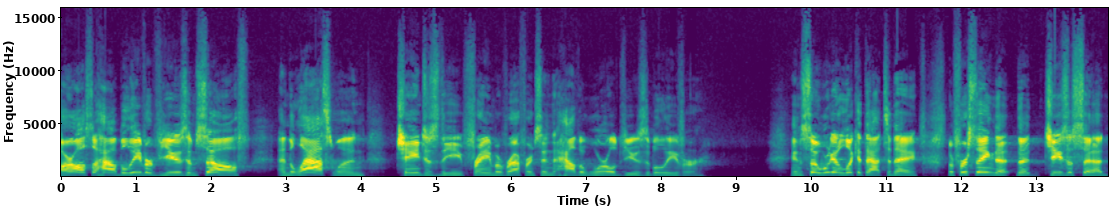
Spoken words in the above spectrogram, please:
are also how a believer views himself, and the last one changes the frame of reference in how the world views the believer. And so we're going to look at that today. The first thing that, that Jesus said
